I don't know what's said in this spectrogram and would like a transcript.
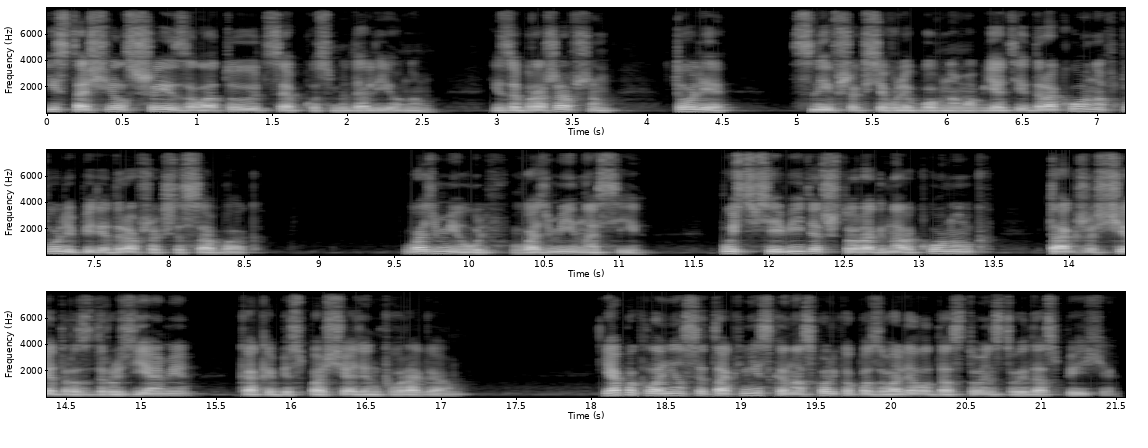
и стащил с шеи золотую цепку с медальоном, изображавшим то ли слившихся в любовном объятии драконов, то ли передравшихся собак. «Возьми, Ульф, возьми и носи. Пусть все видят, что Рагнар Конунг так же щедр с друзьями, как и беспощаден к врагам». Я поклонился так низко, насколько позволяло достоинство и доспехи.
